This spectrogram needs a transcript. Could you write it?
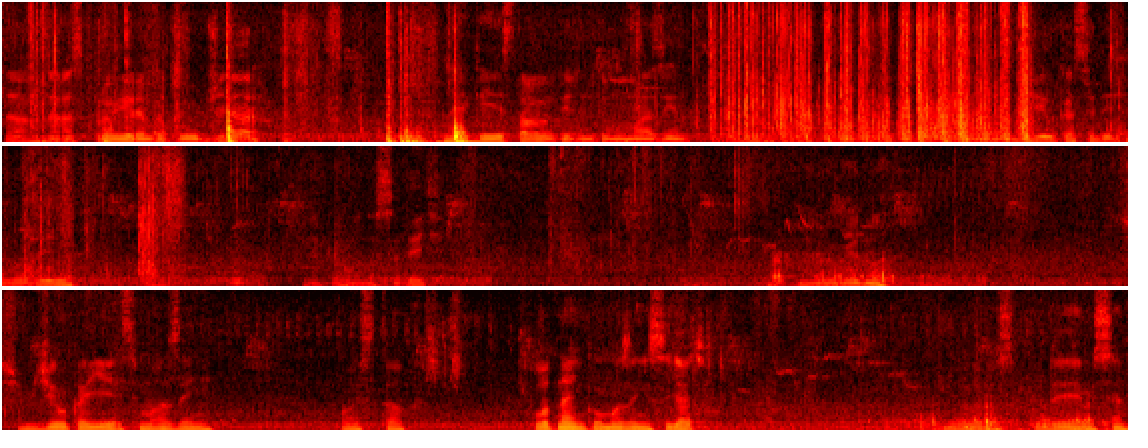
Так, зараз провіримо ППУ бджоляр, на який я ставив тиждень тому магазин. Бджілка сидить у магазині. Непогано сидить. Видно. Що бджілка є в магазині. Ось так. Плотненько в магазині сидять. Зараз подивимося.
